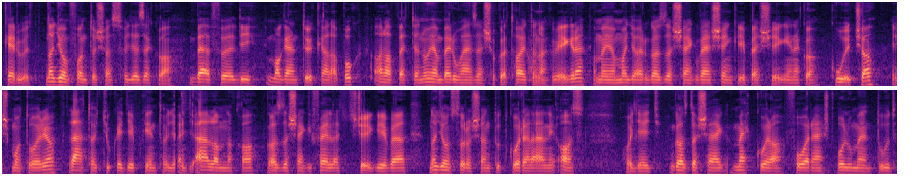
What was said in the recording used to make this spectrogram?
került. Nagyon fontos az, hogy ezek a belföldi magántőke alapok alapvetően olyan beruházásokat hajtanak végre, amely a magyar gazdaság versenyképességének a kulcsa és motorja. Láthatjuk egyébként, hogy egy államnak a gazdasági fejlettségével nagyon szorosan tud korrelálni az, hogy egy gazdaság mekkora forrást, volument tud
